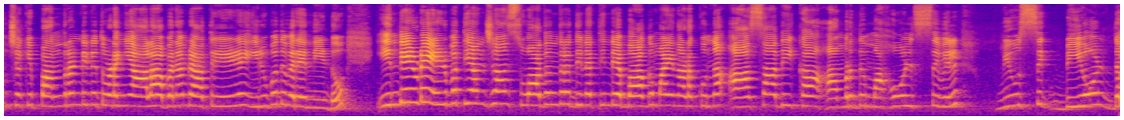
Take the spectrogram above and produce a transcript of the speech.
ഉച്ചയ്ക്ക് പന്ത്രണ്ടിന് തുടങ്ങിയ ആലാപനം രാത്രി ഏഴ് ഇരുപത് വരെ നീണ്ടു. ഇന്ത്യയുടെ എഴുപത്തി അഞ്ചാം സ്വാതന്ത്ര്യ ദിനത്തിന്റെ ഭാഗമായി നടക്കുന്ന ആസാദി കാ അമൃത് മഹോത്സവിൽ മ്യൂസിക് ബിയോണ്ട് ദ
